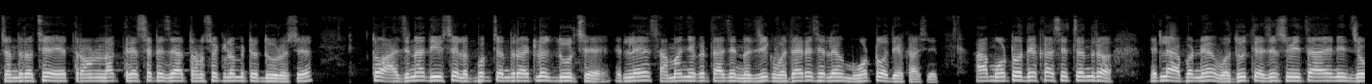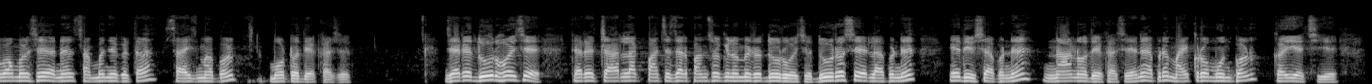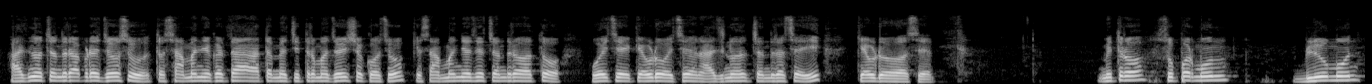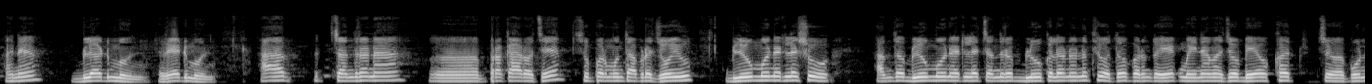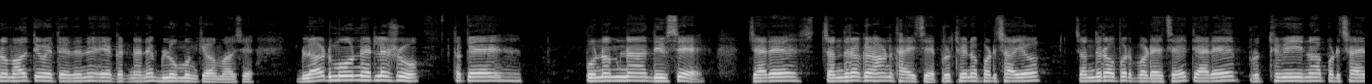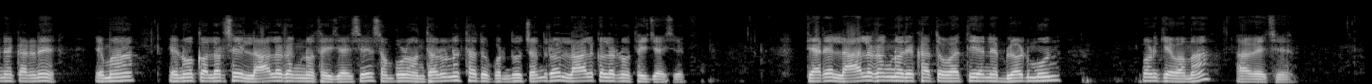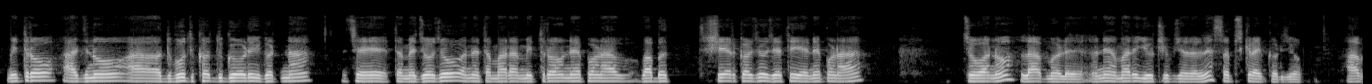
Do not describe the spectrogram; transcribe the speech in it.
ચંદ્ર છે એ ત્રણ લાખ ત્રેસઠ હજાર ત્રણસો કિલોમીટર દૂર હશે. તો આજના દિવસે લગભગ ચંદ્ર એટલો જ દૂર છે, એટલે સામાન્ય કરતાં આજે નજીક વધારે છે, એટલે મોટો દેખાશે. આ મોટો દેખાશે ચંદ્ર, એટલે આપણને વધુ તેજસ્વીતા એની જોવા મળશે અને સામાન્ય કરતાં સાઈઝમાં પણ મોટો દેખાશે. જ્યારે દૂર હોય છે, ત્યારે ચાર લાખ પાંચ હજાર પાંચસો કિલોમીટર દૂર હોય છે. દૂર હશે એટલે આપણને એ દિવસે આપણને નાનો દેખાશે. એને આપણે માઇક્રોમૂન પણ કહીએ છીએ. આજનો ચંદ્ર આપણે જોશું, તો સામાન્ય કરતાં આ તમે ચિત્રમાં જોઈ શકો છો કે સામાન્ય જે ચંદ્ર હતો, હોય છે એ કેવડો હોય છે અને આજનો ચંદ્ર છે એ કેવડો હશે. મિત્રો સુપરમૂન બ્લુ મૂન અને બ્લડ મૂન રેડ મૂન આ ચંદ્રના પ્રકારો છે. સુપરમૂન તો આપણે જોયું. બ્લુ મૂન એટલે શું? આમ તો બ્લુ મૂન એટલે ચંદ્ર બ્લુ કલરનો નથી હોતો, પરંતુ એક મહિનામાં જો બે વખત પૂનમ આવતી હોય તો તેને એ ઘટનાને બ્લુ મૂન કહેવામાં આવશે બ્લડ મૂન એટલે શું? તો કે પૂનમના દિવસે જ્યારે ચંદ્રગ્રહણ થાય છે, પૃથ્વીનો પડછાયો ચંદ્ર ઉપર પડે છે, ત્યારે પૃથ્વીના પડછાયાને કારણે એમાં એનો કલર છે લાલ રંગનો થઈ જાય છે. સંપૂર્ણ અંધારું નથી થતું, પરંતુ ચંદ્ર લાલ કલરનો થઈ જાય છે. ત્યારે લાલ રંગનો દેખાતો હોવાથી એને બ્લડ મૂન પણ કહેવામાં આવે છે. મિત્રો, આજનો આ અદ્ભુત ખદગોળી ઘટના છે, તમે જોજો અને તમારા મિત્રોને પણ આ બાબત શેર કરજો, જેથી એને પણ આ જોવાનો લાભ મળે. અને અમારી યુટ્યુબ ચેનલને સબસ્ક્રાઈબ કરજો.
